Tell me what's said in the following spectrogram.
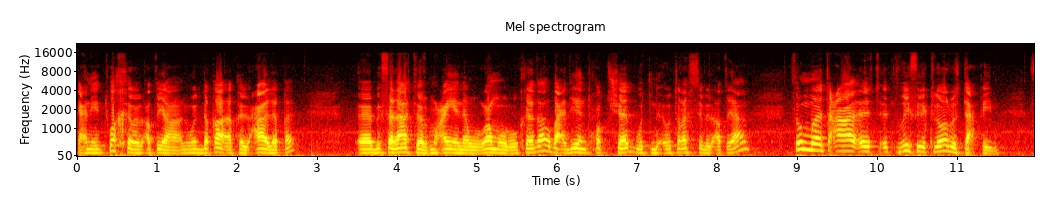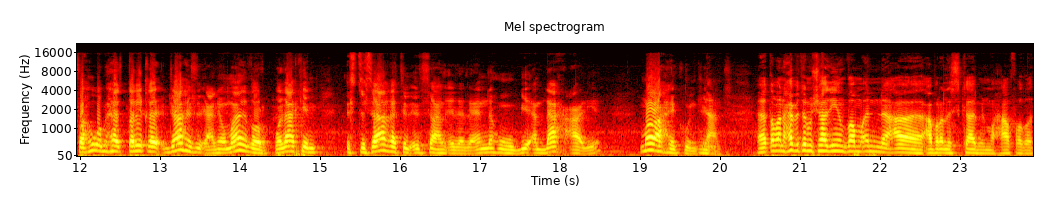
يعني توخر الأطيان والدقائق العالقة آه، بفلاتر معينة ورمل وكذا وبعدين تحط شب وت- وترسب الأطيان ثم تضيف الكلور للتعقيم. فهو بهالطريقه جاهز يعني هو ما يضر ولكن استزاغة الإنسان إلى لأنه بأملاح عالية ما راح يكون جيد. نعم. آه، طبعا أحبة المشاهدين ع- عبر السكايب من محافظة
